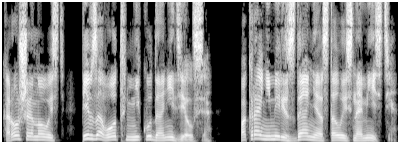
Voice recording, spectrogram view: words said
Хорошая новость, пивзавод никуда не делся. По крайней мере, здание осталось на месте.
